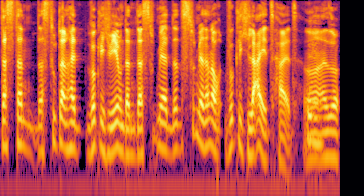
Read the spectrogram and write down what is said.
das dann, das tut dann halt wirklich weh und dann, das tut mir, das tut mir dann auch wirklich leid halt. Mhm. Also,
